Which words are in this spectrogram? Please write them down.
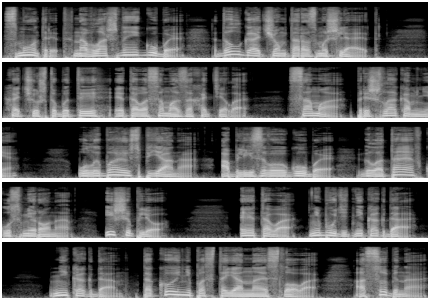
смотрит на влажные губы, долго о чем-то размышляет. Хочу, чтобы ты этого сама захотела. Сама пришла ко мне. Улыбаюсь пьяно, облизываю губы, глотая вкус Мирона, и шиплю. Этого не будет никогда. Никогда. Такое непостоянное слово. Особенно,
